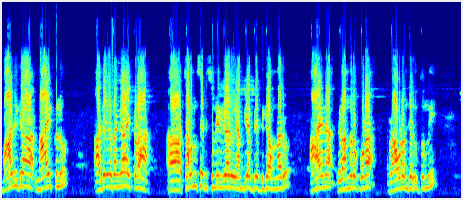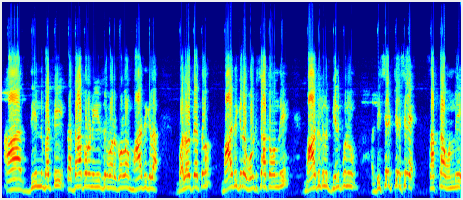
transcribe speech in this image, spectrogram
మాదిగ నాయకులు అదేవిధంగా ఇక్కడ చలంశెట్టి సునీల్ గారు ఎంపీ అభ్యర్థిగా ఉన్నారు. ఆయన వీళ్ళందరూ కూడా రావడం జరుగుతుంది. దీన్ని బట్టి పెద్దాపురం నియోజకవర్గంలో మాదిగల బలోపేతం మాదిగల ఓటు శాతం ఉంది. మాదిగల గెలుపును డిసైడ్ చేసే సత్తా ఉంది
